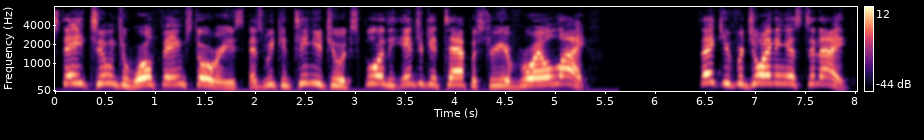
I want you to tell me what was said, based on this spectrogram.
Stay tuned to World Fame Stories as we continue to explore the intricate tapestry of royal life. Thank you for joining us tonight.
